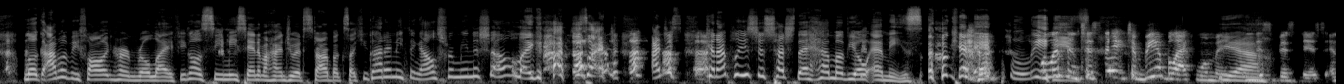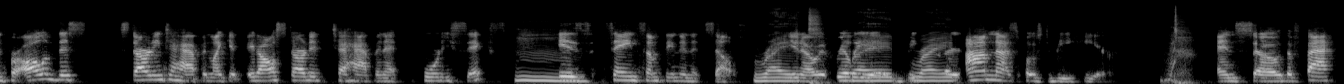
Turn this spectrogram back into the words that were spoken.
Look, I'm gonna be following her in real life. You're gonna see me standing behind you at Starbucks, like, you got anything else for me, Nischelle? Like, I just, like, I just, can I please just touch the hem of your Emmys? Okay, please. well listen to say to be a black woman Yeah. in this business and for all of this starting to happen like it, it all started to happen at 46 Mm, is saying something in itself right. you know it really right, because right. i'm not supposed to be here and so the fact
